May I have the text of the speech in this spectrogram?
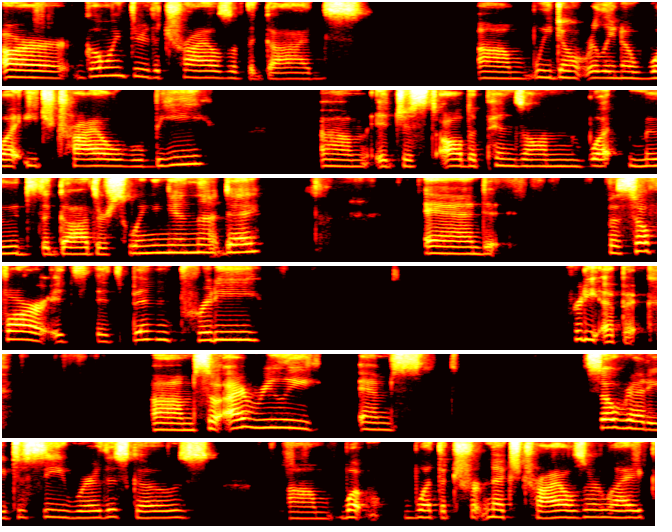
Are going through the trials of the gods. Um, we don't really know what each trial will be. Um, it just all depends on what moods the gods are swinging in that day. And but so far it's it's been pretty pretty epic um so i really am so ready to see where this goes um what what the tr- next trials are like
